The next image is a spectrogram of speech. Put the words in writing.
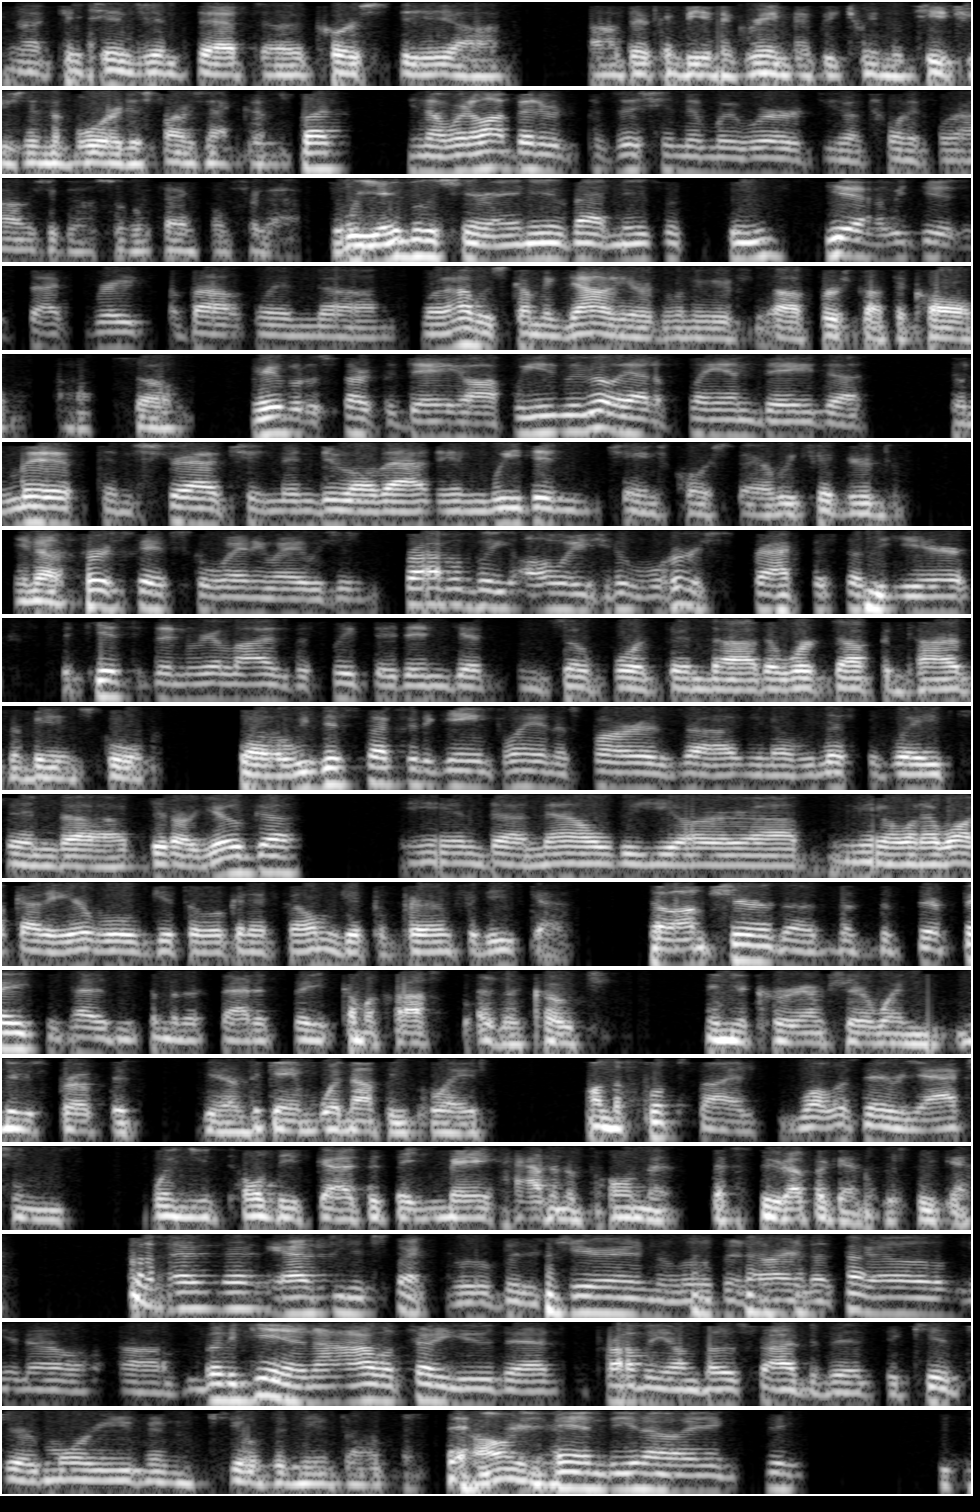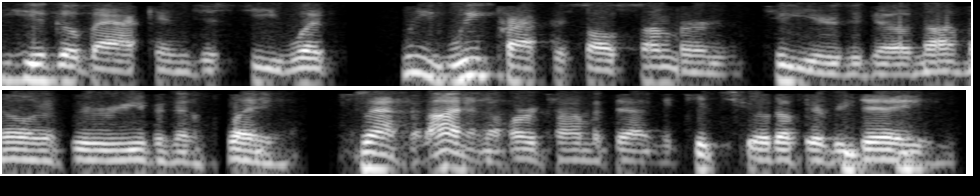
uh, contingent that, uh, of course, the uh, uh, there can be an agreement between the teachers and the board as far as that goes. But you know, we're in a lot better position than we were, you know, 24 hours ago. So we're thankful for that. Were you able to share any of that news with the team? Yeah, we did. In fact, right about when uh, when I was coming down here when we uh, first got the call. Uh, so we were able to start the day off. We we really had a planned day to to lift and stretch and then do all that, and we didn't change course there. We figured you know, first day of school anyway, which is probably always your worst practice of the year. The kids didn't realize the sleep they didn't get and so forth, and uh, they're worked up and tired from being in school. So we just stuck to the game plan as far as, uh, you know, we lifted weights and uh, did our yoga. And uh, now we are, uh, you know, when I walk out of here, we'll get to looking at film and get preparing for these guys. So I'm sure the, the, the their faces had some of the saddest faces come across as a coach in your career. I'm sure when news broke that you know the game would not be played. On the flip side, what was their reactions when you told these guys that they may have an opponent that stood up against this weekend? As you expect, a little bit of cheering, a little bit, all right, let's go, you know. Um, but again, I will tell you that probably on both sides of it, the kids are more even keeled than the adults. Oh, yeah. and you know, it, it, you go back and just see what we we practiced all summer two years ago, not knowing if we were even going to play snap it. I had a hard time with that, and the kids showed up every day and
